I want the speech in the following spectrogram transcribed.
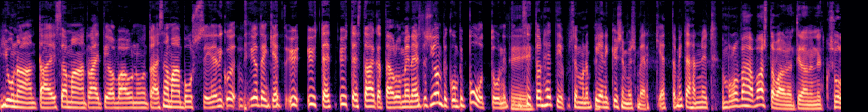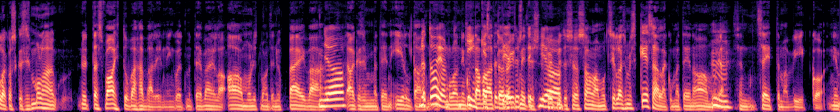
junaan tai samaan raitiovaunuun tai samaan bussiin. Ja niin kuin jotenkin, että y- yhte, yhteistä aikataulua menee. Jos jompikumpi puuttuu, niin sitten on heti semmoinen pieni kysymysmerkki, että mitähän nyt? No mulla on vähän vastaavainen tilanne nyt kuin sulla, koska siis mullahan nyt tässä vaihtuu vähän väliin, niin kuin, että mä teen välillä aamu, nyt mä oon tehnyt päivää, Joo. aikaisemmin mä teen iltaa. No toi on Mulla on niin kuin tavallaan tuo rytmitys, joo. rytmitys on sama, mutta silloin esimerkiksi kesällä, kun mä tein aamuja mm. sen seitsemän viikkoa, niin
